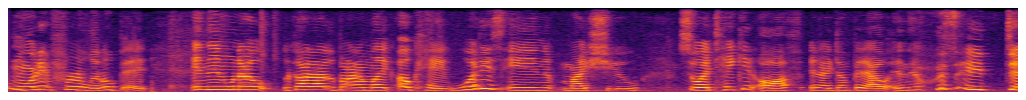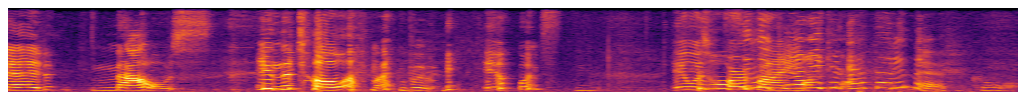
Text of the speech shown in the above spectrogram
ignored it for a little bit. And then when I got out of the barn, I'm like, okay, what is in my shoe? So I take it off and I dump it out, and there was a dead mouse in the toe of my boot. It was, it was See, look, horrifying. now I can add that in there. Cool.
